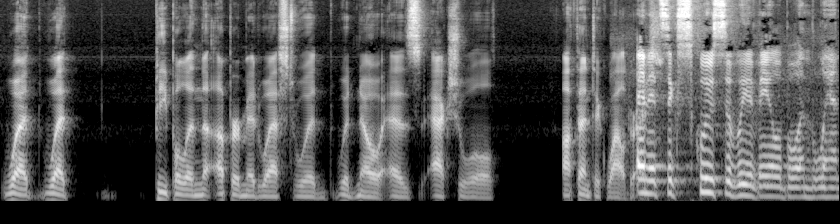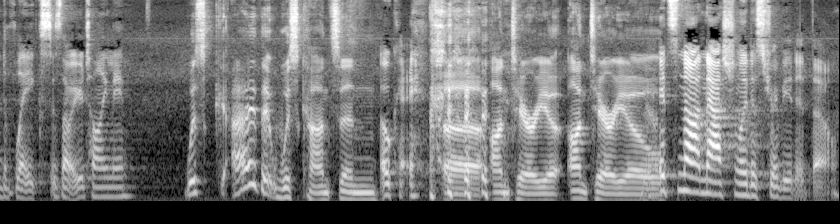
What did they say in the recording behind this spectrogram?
what what people in the upper midwest would would know as actual authentic wild rice and it's exclusively available in the land of lakes. Is that what you're telling me? Wis- I think wisconsin Okay. uh ontario ontario it's not nationally distributed though.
